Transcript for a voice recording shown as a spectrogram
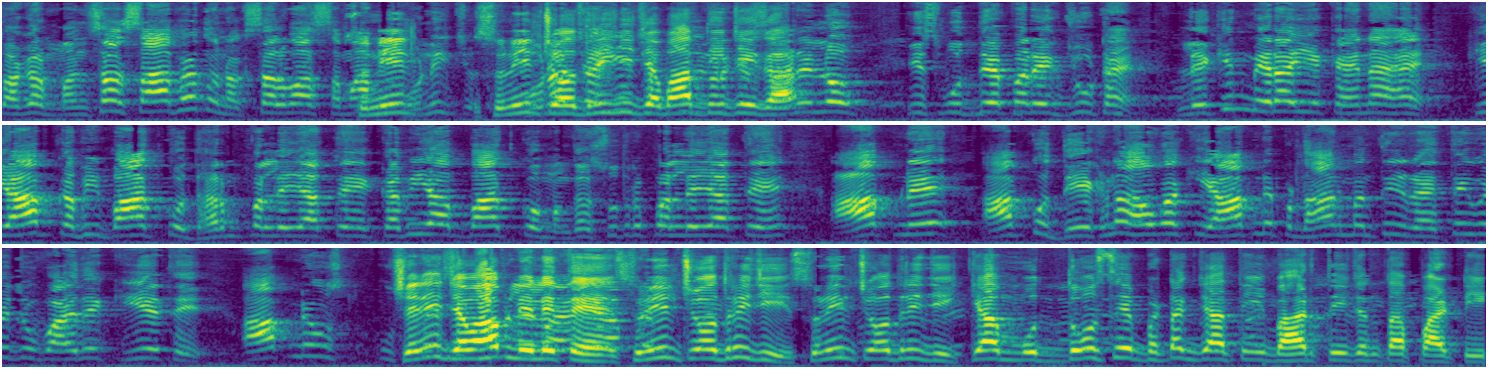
तो अगर मनसा साफ़ है तो नक्सलवाद समाप्त होनी सुनील चौधरी जी जवाब दीजिएगा। सारे लोग इस मुद्दे पर एकजुट हैं। लेकिन मेरा ये कहना है कि आप कभी बात को धर्म पर ले जाते हैं कभी आप बात को मंगलसूत्र पर ले जाते हैं आपने आपको देखना होगा कि आपने प्रधानमंत्री रहते हुए जो वायदे किए थे आपने उस चलिए जवाब ले लेते हैं। सुनील चौधरी जी सुनील चौधरी जी क्या मुद्दों से भटक जाती भारतीय जनता पार्टी?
